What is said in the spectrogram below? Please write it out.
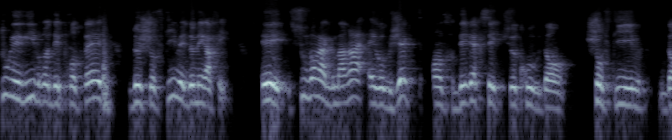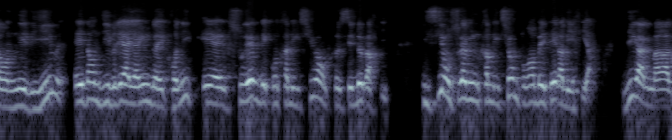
tous les livres des prophètes de Shoftim et de Melachim. Et souvent, la Gemara, elle objecte entre des versets qui se trouvent dans Shoftim, dans Nevi'im et dans Divrei Ayamim, dans les chroniques, et elle soulève des contradictions entre ces deux parties. Ici, on soulève une contradiction pour embêter Rabbi Chia. Dit la Gemara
